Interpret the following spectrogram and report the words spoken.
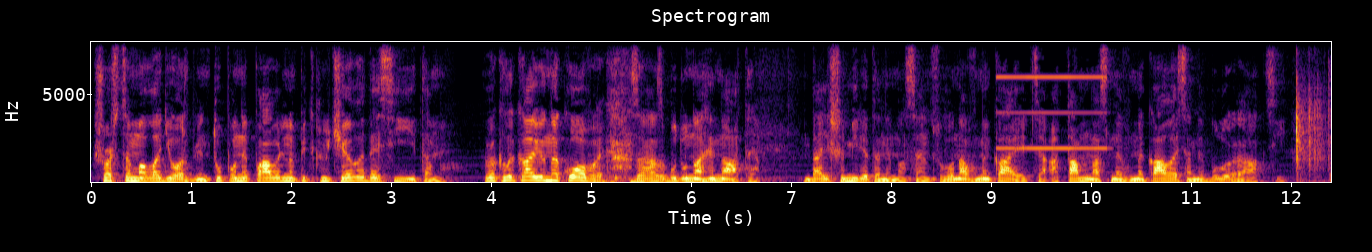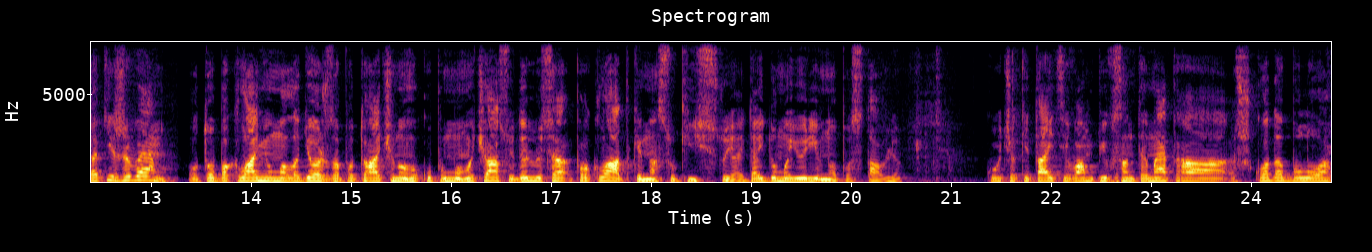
Що ж це молодь, блін? Тупо неправильно підключили десь її там. Викликаю на коврик, зараз буду нагинати. Далі міряти нема сенсу. Вона вмикається, а там нас не вмикалося, не було реакції. Так і живем. Ото бакланю молодіж за потраченого купу мого часу і дивлюся, прокладки на сукісь стоять. Дай думаю, рівно поставлю. Куча китайців вам пів сантиметра шкода було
